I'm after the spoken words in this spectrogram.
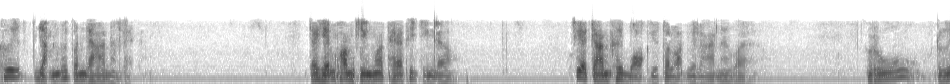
คืออย่างด้วยปัญญานั่นแหละ จะเห็นความจริงว่าแท้ที่จริงแล้วที่อาจารย์เคยบอกอยู่ตลอดเวลานะว่า รู้หรือ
